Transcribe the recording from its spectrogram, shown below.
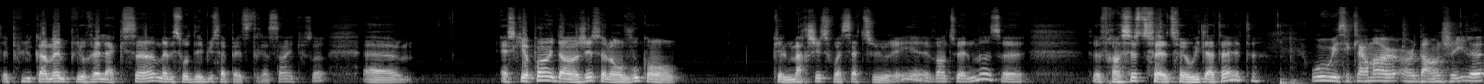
de, plus quand même plus relaxant, même si au début ça peut être stressant et tout ça. Euh, est-ce qu'il n'y a pas un danger, selon vous, qu'on que le marché soit saturé éventuellement? Francis, tu fais, tu fais oui de la tête? Oui, oui, c'est clairement un, danger. Là. Euh,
